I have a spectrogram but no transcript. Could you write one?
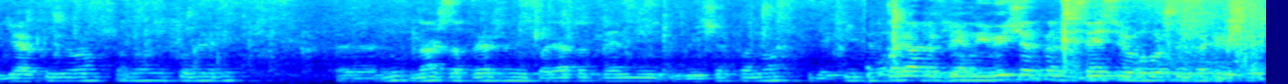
Дякую вам, шановні колеги. Е, Ну, наш затверджений порядок денний вичерпано. Який порядок денний вичерпаний, сесію оголошую закритою.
